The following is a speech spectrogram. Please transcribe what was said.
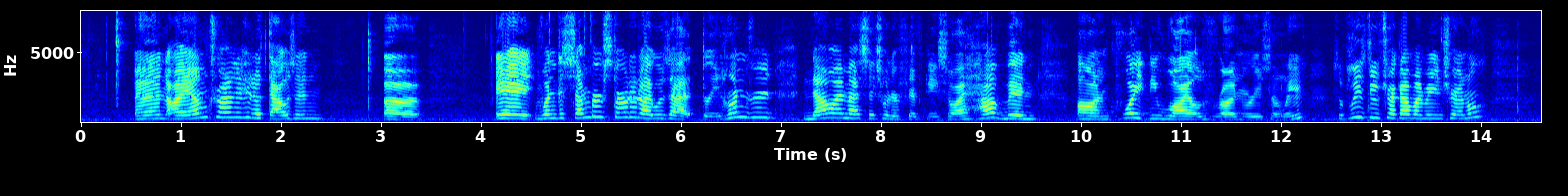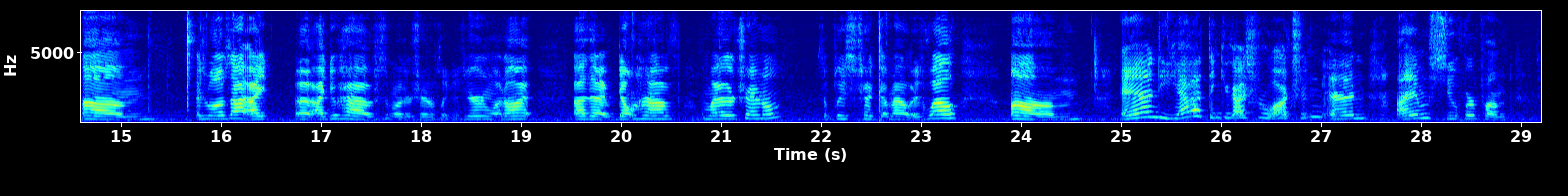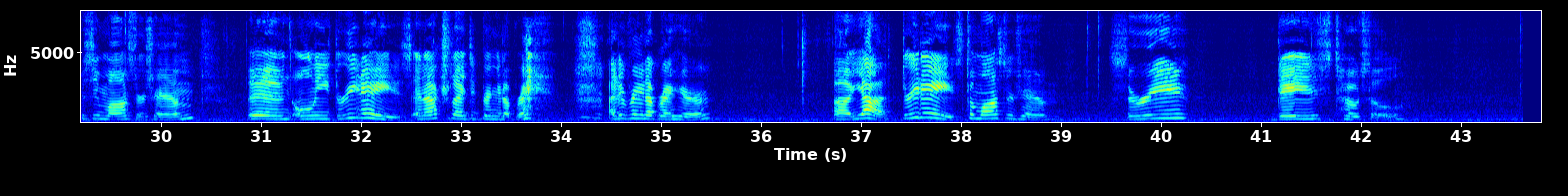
and I am trying to hit a thousand. Uh, it, when December started, I was at 300. Now I'm at 650. So I have been on quite the wild run recently. So please do check out my main channel. Um, as well as that, I uh, I do have some other channels like here and whatnot uh, that I don't have on my other channel. So please check them out as well. Um, and yeah, thank you guys for watching. And I am super pumped to see Monster Jam in only three days. And actually, I did bring it up right. I did bring it up right here. Uh, yeah, three days to Monster Jam. Three days total.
